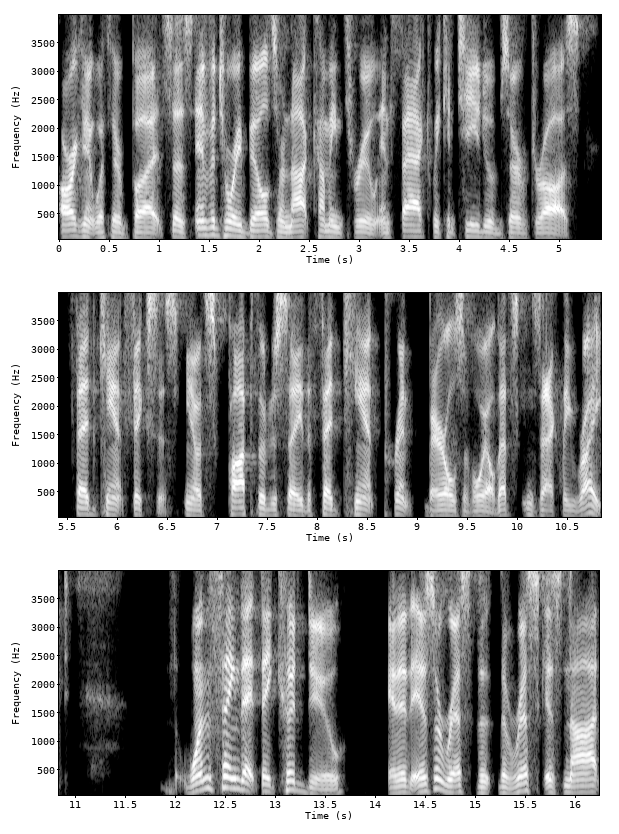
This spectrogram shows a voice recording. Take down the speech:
argument with her, but it says inventory builds are not coming through. In fact, we continue to observe draws. Fed can't fix this. You know, it's popular to say the Fed can't print barrels of oil. That's exactly right. One thing that they could do, and it is a risk, the, the risk is not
